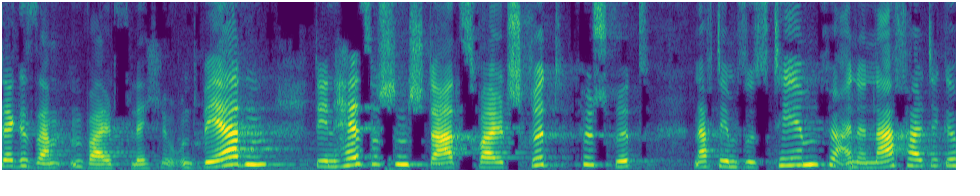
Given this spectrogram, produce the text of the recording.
der gesamten Waldfläche und werden den hessischen Staatswald Schritt für Schritt nach dem System für eine nachhaltige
